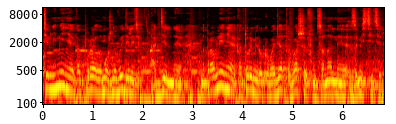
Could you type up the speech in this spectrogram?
тем не менее, как правило, можно выделить отдельные направления, которыми руководят ваши функциональные заместители.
